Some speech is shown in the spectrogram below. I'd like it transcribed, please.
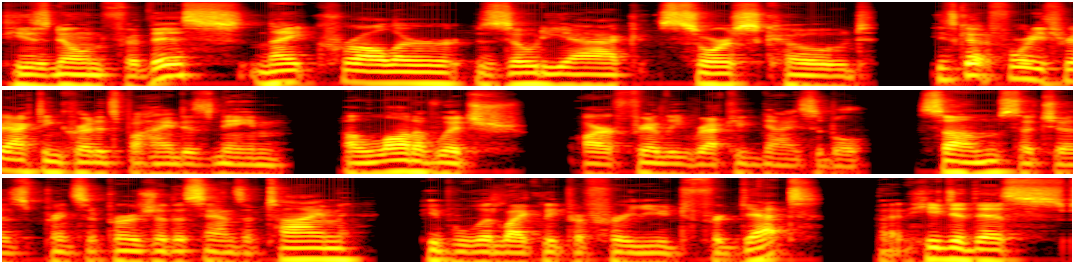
He is known for this Nightcrawler, Zodiac, Source Code. He's got 43 acting credits behind his name, a lot of which are fairly recognizable. Some, such as Prince of Persia The Sands of Time, people would likely prefer you'd forget. But he did this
